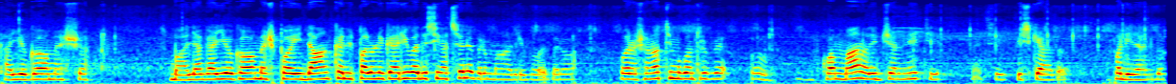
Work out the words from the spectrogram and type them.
Caio Gomes. Sbaglia Caio Gomes, poi Duncan, il pallone che arriva a destinazione per Madri, poi però. Ora c'è un ottimo contro... Oh, qua a mano di Giannetti. Eh sì, fischiato. Un po' di tardo.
